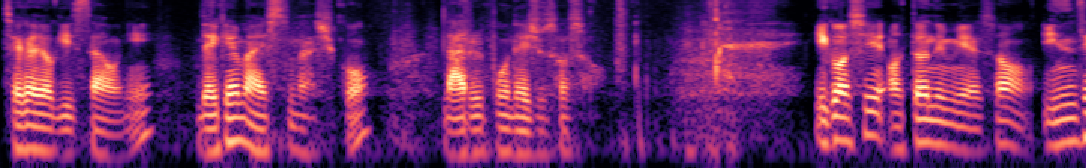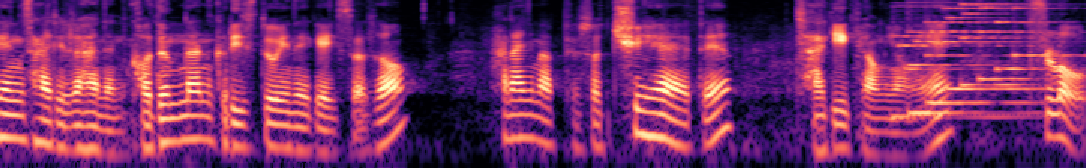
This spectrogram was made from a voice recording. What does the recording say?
제가 여기 있사오니 내게 말씀하시고 나를 보내주소서. 이것이 어떤 의미에서 인생살이를 하는 거듭난 그리스도인에게 있어서 하나님 앞에서 취해야 될 자기 경영의 flow,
